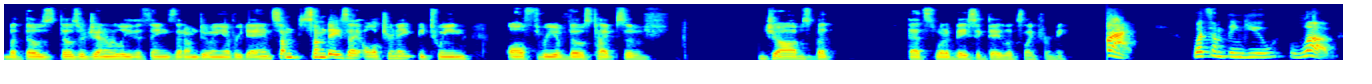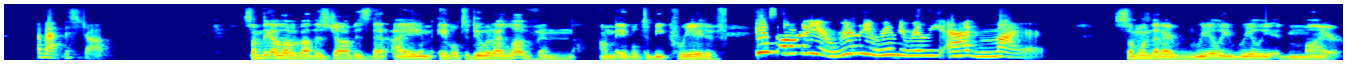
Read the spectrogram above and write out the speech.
but those those are generally the things that I'm doing every day. And some some days I alternate between all three of those types of jobs, but that's what a basic day looks like for me. All right. What's something you love about this job? Something I love about this job is that I am able to do what I love and I'm able to be creative. Who's somebody you really, really, really admire? Someone that I really, really admire.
